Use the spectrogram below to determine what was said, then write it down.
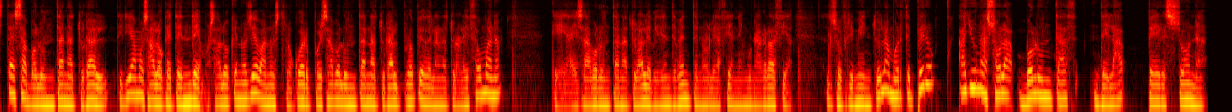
está esa voluntad natural, diríamos a lo que tendemos, a lo que nos lleva a nuestro cuerpo, esa voluntad natural propia de la naturaleza humana, que a esa voluntad natural evidentemente no le hacía ninguna gracia el sufrimiento y la muerte, pero hay una sola voluntad de la persona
